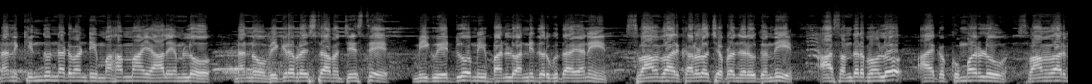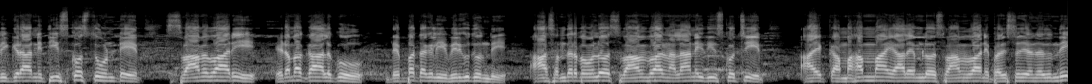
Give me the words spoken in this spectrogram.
నన్ను కిందున్నటువంటి మహమ్మాయి ఆలయంలో నన్ను విగ్రహ ప్రతిష్టాపన చేస్తే మీకు ఎడ్లు మీ బండ్లు అన్నీ దొరుకుతాయని స్వామివారి కరలో చెప్పడం జరుగుతుంది. ఆ సందర్భంలో ఆ యొక్క కుమ్మరులు స్వామివారి విగ్రహాన్ని తీసుకొస్తూ ఉంటే స్వామివారి ఎడమకాలకు దెబ్బ తగిలి విరుగుతుంది. ఆ సందర్భంలో స్వామివారిని అలానే తీసుకొచ్చి ఆ యొక్క మహమ్మాయి ఆలయంలో స్వామివారిని ప్రతిష్ఠ జరుగుతుంది.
